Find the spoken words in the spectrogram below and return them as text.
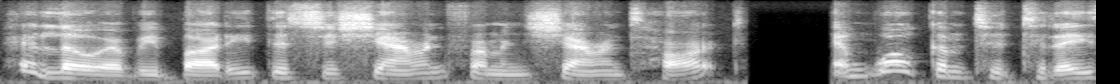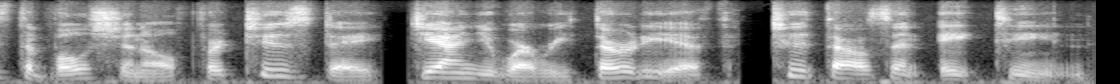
Hello, everybody. This is Sharon from In Sharon's Heart, and welcome to today's devotional for Tuesday, January 30th, 2018,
